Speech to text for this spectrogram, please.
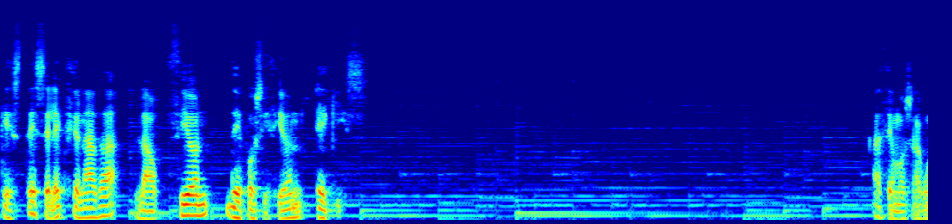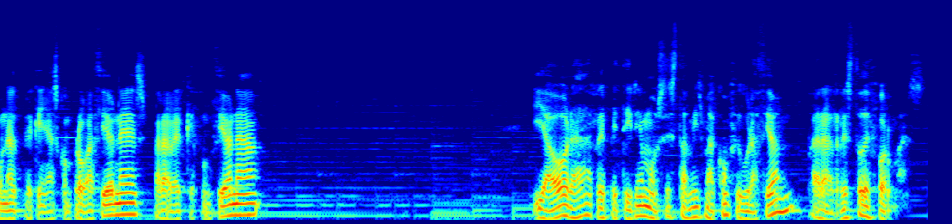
que esté seleccionada la opción de posición X. hacemos algunas pequeñas comprobaciones para ver que funciona. Y ahora repetiremos esta misma configuración para el resto de formas.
